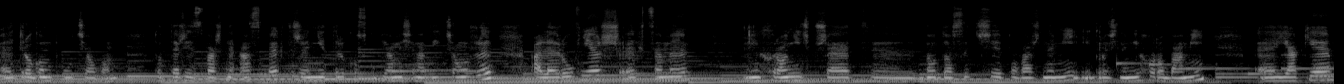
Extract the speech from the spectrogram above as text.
e, drogą płciową. To też jest ważny aspekt, że nie tylko skupiamy się na tej ciąży, ale również e, chcemy mm, chronić przed e, no, dosyć poważnymi i groźnymi chorobami, jakie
